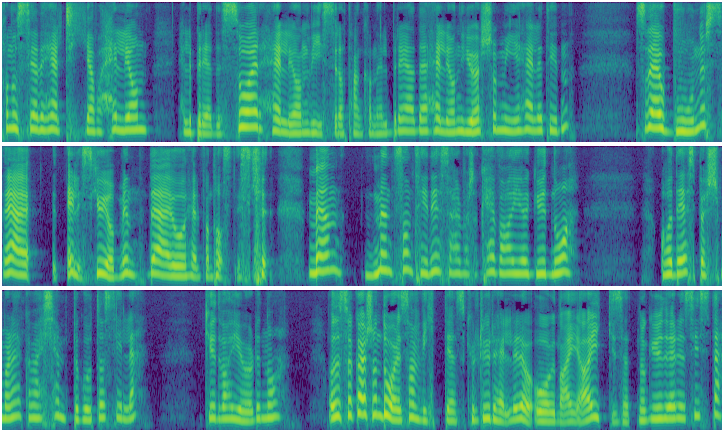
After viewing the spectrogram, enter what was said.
Kan du se det hele tida? Helligånd helbreder sår. Helligånd viser at han kan helbrede. Helligånd gjør så mye hele tiden. Så det er jo bonus. Jeg elsker jo jobben min. Det er jo helt fantastisk. Men, men samtidig så er det bare sånn OK, hva gjør Gud nå? Og det spørsmålet kan være kjempegodt å stille. Gud, hva gjør du nå? Og Det skal ikke være sånn dårlig samvittighetskultur heller. Å nei, jeg har ikke sett noe Gud gjøre det siste.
